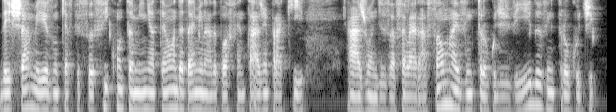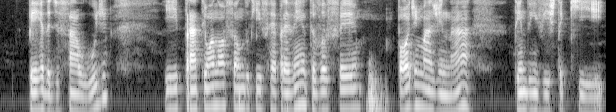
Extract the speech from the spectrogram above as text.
deixar mesmo que as pessoas se contaminem até uma determinada porcentagem para que haja uma desaceleração, mas em troco de vidas, em troco de perda de saúde. E para ter uma noção do que isso representa, você pode imaginar, tendo em vista que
